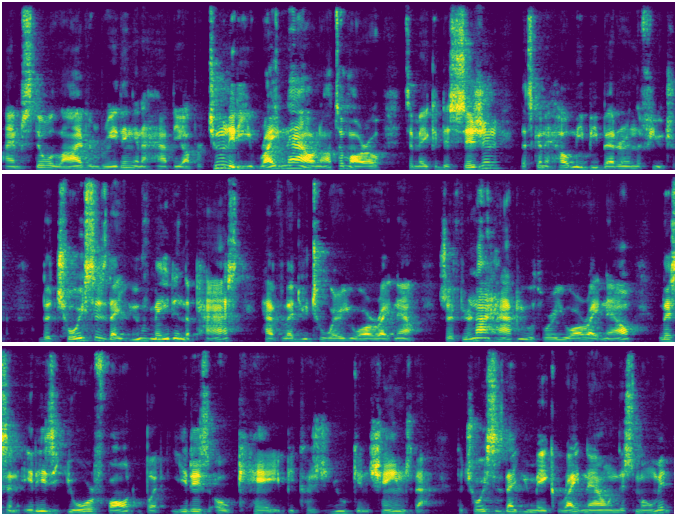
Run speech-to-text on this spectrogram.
I am still alive and breathing, and I have the opportunity right now, not tomorrow, to make a decision that's going to help me be better in the future. The choices that you've made in the past have led you to where you are right now. So if you're not happy with where you are right now, listen, it is your fault, but it is okay because you can change that. The choices that you make right now in this moment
